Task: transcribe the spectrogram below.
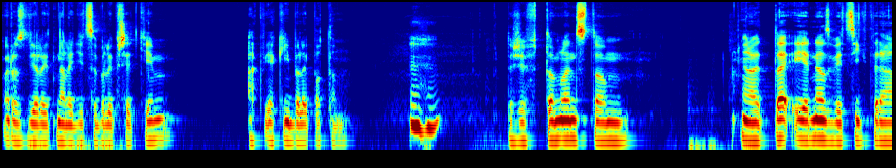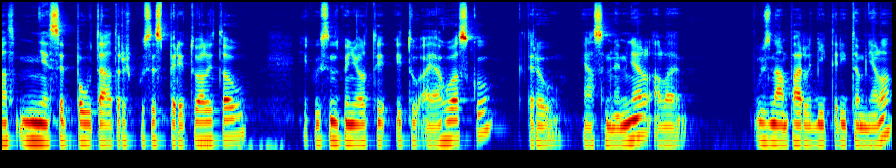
rozdělit na lidi, co byli předtím a jaký byli potom. Mhm. Protože v tomhle tom, ale to je i jedna z věcí, která mě se poutá trošku se spiritualitou. Jak už jsem zmiňoval ty, i tu ayahuasku, kterou já jsem neměl, ale už znám pár lidí, kteří to mělo.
